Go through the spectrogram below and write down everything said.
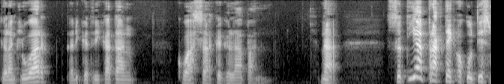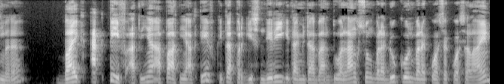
jalan keluar dari keterikatan kuasa kegelapan. Nah, setiap praktek okultisme baik aktif artinya apa artinya aktif kita pergi sendiri kita minta bantuan langsung pada dukun pada kuasa-kuasa lain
